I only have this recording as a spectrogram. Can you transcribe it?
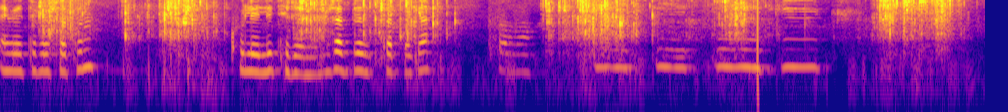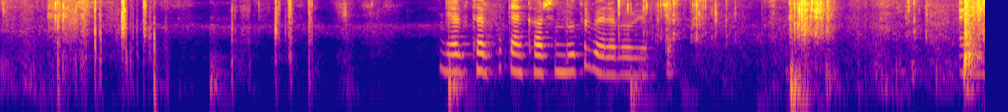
Evet Roşat'ın kuleli treni. Roşat biraz bu tarafa gel. Tamam. Gel bu tarafa gel karşımda otur beraber yapacağız. Evet.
